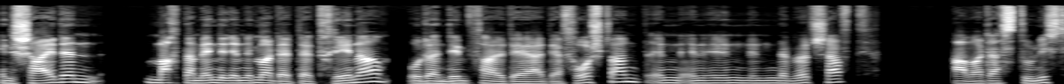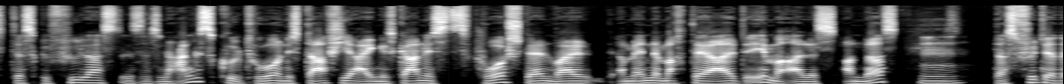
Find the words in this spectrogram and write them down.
entscheiden macht am Ende dann immer der, der Trainer oder in dem Fall der, der Vorstand in, in, in der Wirtschaft. Aber dass du nicht das Gefühl hast, es ist eine Angstkultur und ich darf hier eigentlich gar nichts vorstellen, weil am Ende macht der Alte immer alles anders. Hm. Das führt ja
